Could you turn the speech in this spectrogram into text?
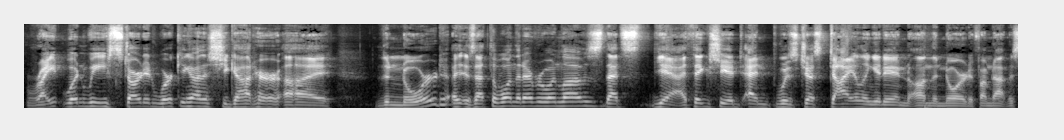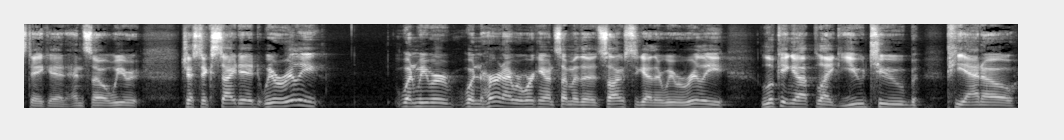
right when we started working on this, she got her uh, the Nord. Is that the one that everyone loves? That's yeah. I think she had and was just dialing it in on the Nord, if I'm not mistaken. And so we were just excited. We were really when we were when her and I were working on some of the songs together, we were really looking up like YouTube piano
